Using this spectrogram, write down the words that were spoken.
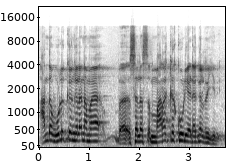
அந்த ஒழுக்கங்களை நம்ம சில ச- மறக்கக்கூடிய இடங்கள் இருக்குது.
